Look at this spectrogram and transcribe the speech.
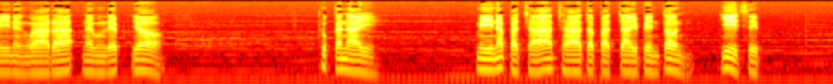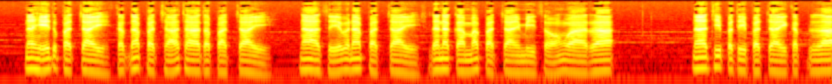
มีหนึ่งวาระในวงเล็บย่อ ทุกขไนมีนปัจฉาชาตปัจจัยเป็นต้น 20นเหตุปัจจัยกับนปัจฉาชาตปัจจัยนาเสวนปัจจัย และนกรรมปัจจัยมีสองวาระ หน้าที่ปฏิปัจจัยกับละ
